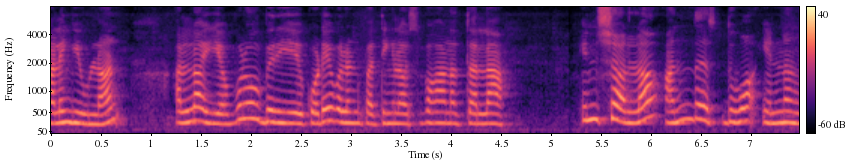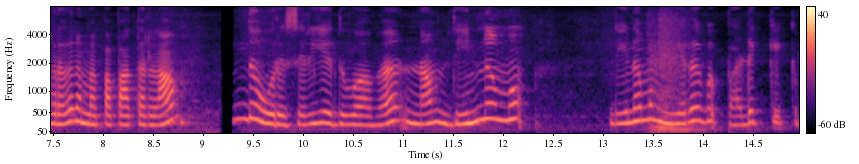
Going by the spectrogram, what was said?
வழங்கியுள்ளான். அல்லாஹ் எவ்வளோ பெரிய கொடைவலன் பார்த்தீங்களா சுபகானத்தெல்லாம் இன்ஷா அல்லா அந்த துவா என்னங்கிறத நம்ம இப்போ பார்த்துடலாம் இந்த ஒரு சிறிய துவாவை நாம் தினமும் தினமும் இரவு படுக்கைக்கு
